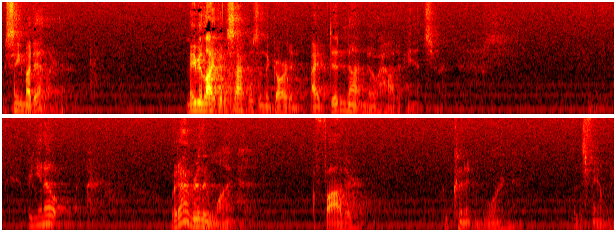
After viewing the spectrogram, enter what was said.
with seeing my dad like that. Maybe like the disciples in the garden, I did not know how to answer. But you know, would I really want a father who couldn't mourn with his family?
